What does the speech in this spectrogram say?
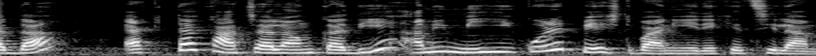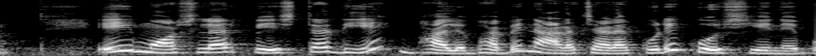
আদা, একটা কাঁচা লঙ্কা দিয়ে আমি মিহি করে পেস্ট বানিয়ে রেখেছিলাম। এই মশলার পেস্টটা দিয়ে ভালোভাবে নাড়াচাড়া করে কষিয়ে নেব।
